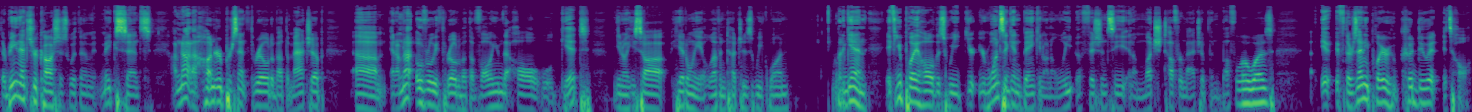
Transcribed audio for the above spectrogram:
They're being extra cautious with him. It makes sense. I'm not 100% thrilled about the matchup, um, and I'm not overly thrilled about the volume that Hall will get. You know, he saw he had only 11 touches week one. But again, if you play Hall this week, you're, you're once again banking on elite efficiency in a much tougher matchup than Buffalo was if, if there's any player who could do it, it's Hall.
